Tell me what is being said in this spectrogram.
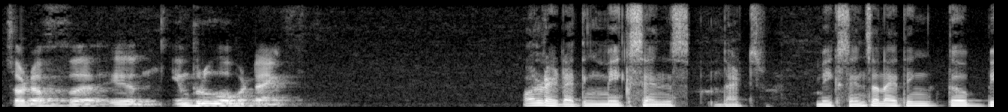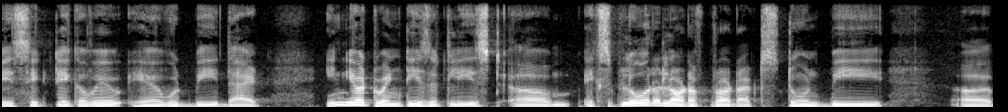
sort of uh, improve over time All right, I think makes sense. That makes sense, and I think the basic takeaway here would be that in your twenties, at least, um, explore a lot of products. Don't be uh,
